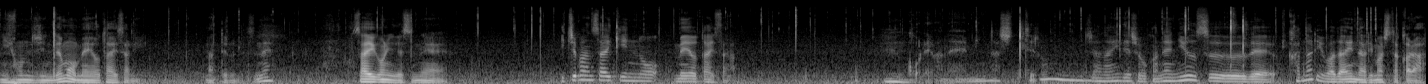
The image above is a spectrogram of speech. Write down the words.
日本人でも名誉大佐になってるんですね。最後にですね一番最近の名誉大佐。うん。これはねみんな知ってるんじゃないでしょうかね。ニュースでかなり話題になりましたから。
